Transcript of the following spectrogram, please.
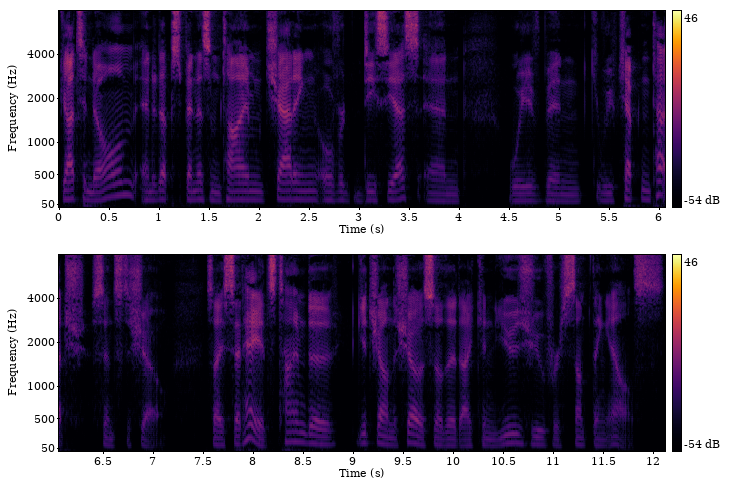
Got to know him, ended up spending some time chatting over DCS, and we've been we've kept in touch since the show. So I said, "Hey, it's time to get you on the show so that I can use you for something else."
